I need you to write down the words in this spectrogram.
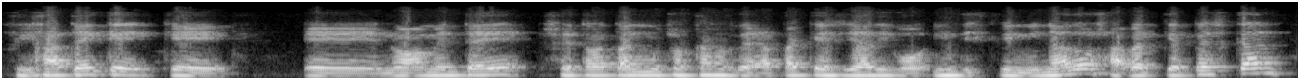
Fíjate que, eh, nuevamente se trata en muchos casos de ataques, ya digo, indiscriminados, a ver qué pescan,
